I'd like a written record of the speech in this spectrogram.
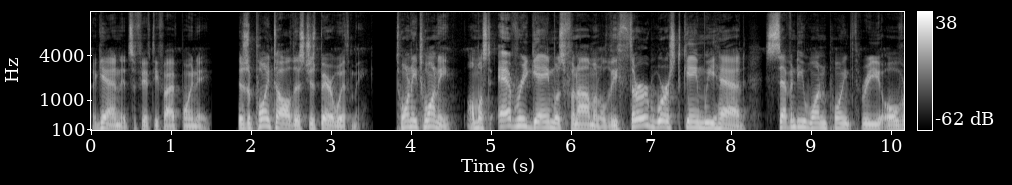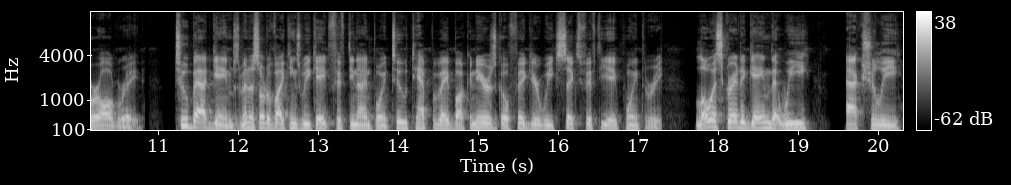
again, it's a 55.8. There's a point to all this, just bear with me. 2020, almost every game was phenomenal. The third worst game we had, 71.3 overall grade. Two bad games Minnesota Vikings week 8, 59.2. Tampa Bay Buccaneers, go figure, week 6, 58.3. Lowest graded game that we actually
